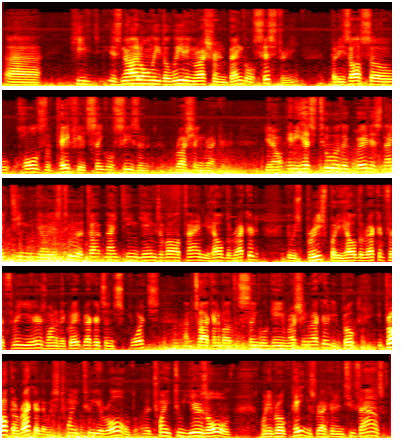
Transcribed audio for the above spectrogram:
Uh, he is not only the leading rusher in Bengals history, but he's also holds the Patriots single season rushing record. You know, and he has two of the greatest 19. You know, he has two of the top 19 games of all time. He held the record. It was brief, but he held the record for three years. One of the great records in sports. I'm talking about the single game rushing record. He broke he broke a record that was 22 year old, uh, 22 years old when he broke Payton's record in 2000.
